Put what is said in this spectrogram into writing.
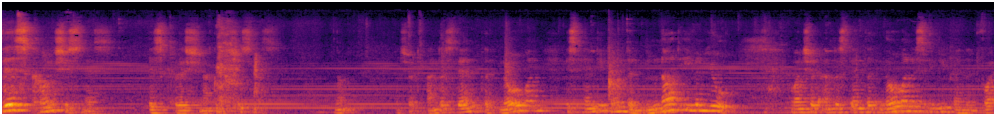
this consciousness is Krishna consciousness. No? Should understand that no one is independent, not even you. One should understand that no one is independent, for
